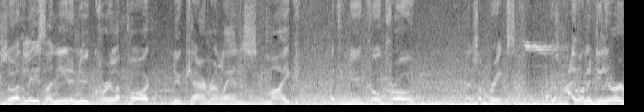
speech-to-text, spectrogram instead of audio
So at least I need a new Gorilla Pod, new camera lens, mic, I think new GoPro, and some rigs. Because I want to deliver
